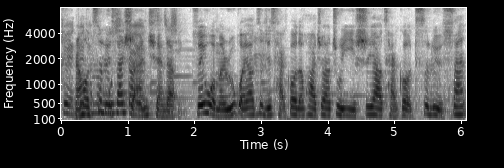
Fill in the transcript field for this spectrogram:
对，然后次氯酸是安全的，所以我们如果要自己采购的话，就要注意是要采购次氯酸，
